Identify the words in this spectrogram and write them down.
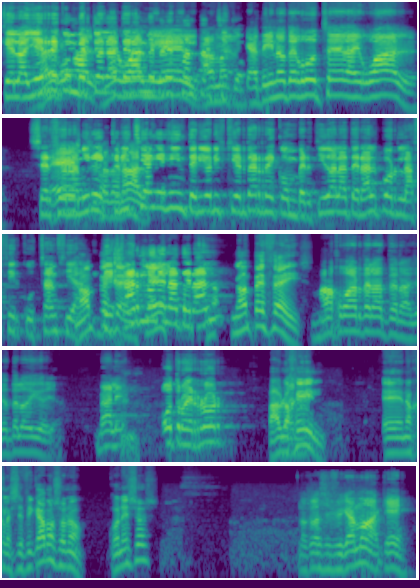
Que lo hayáis Da igual, reconvertido a da lateral igual, me parece fantástico. Que a ti no te guste, da igual. Sergio Es Ramírez. Cristian es interior izquierda reconvertido a lateral por las circunstancias. No empecéis, Dejarlo ¿eh? de lateral, No, no empecéis. Va a jugar de lateral, ya te lo digo yo. vale. Otro error. Pablo Bueno. Gil, eh, ¿nos clasificamos o no? ¿Con esos? ¿Nos clasificamos a qué?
